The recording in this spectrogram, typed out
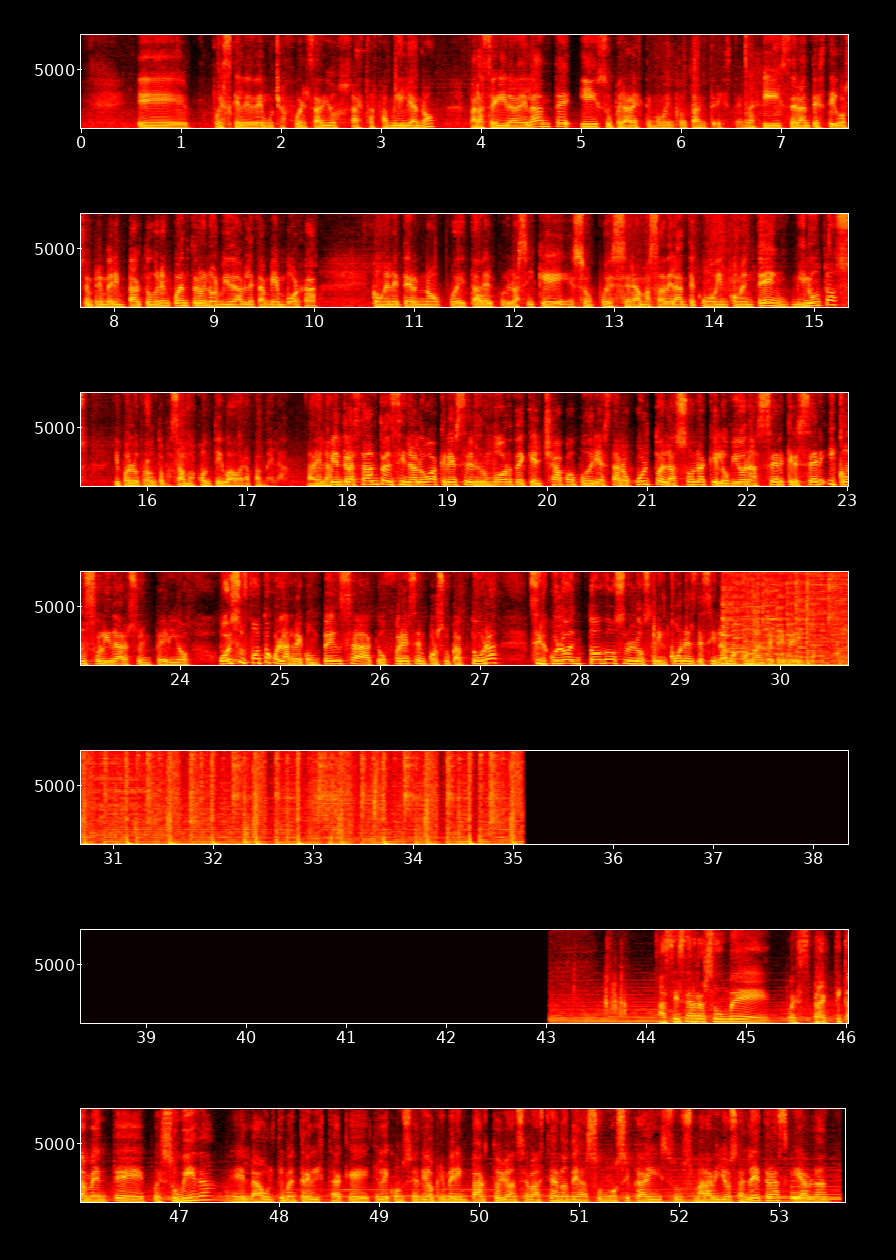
eh, pues que le dé mucha fuerza a Dios a esta familia, ¿no? Para seguir adelante y superar este momento tan triste, ¿no? Y serán testigos en Primer Impacto de un encuentro inolvidable también, Borja, con el eterno poeta del pueblo. Así que eso pues será más adelante, como bien comenté, en minutos y por lo pronto pasamos contigo ahora, Pamela. Adelante. Mientras tanto, en Sinaloa crece el rumor de que el Chapo podría estar oculto en la zona que lo vio nacer, crecer y consolidar su imperio. Hoy su foto con la recompensa que ofrecen por su captura circuló en todos los rincones de Sinaloa con más de Así se resume pues prácticamente pues su vida. La última entrevista que, que le concedió a Primer Impacto, Joan Sebastián nos deja su música y sus maravillosas letras que hablan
